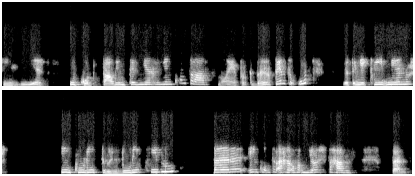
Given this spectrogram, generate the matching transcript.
15 dias, o corpo está ali um bocadinho a reencontrar-se, não é? Porque de repente, ups, eu tenho aqui menos 5 litros de líquido para encontrar a homeostase. Portanto,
